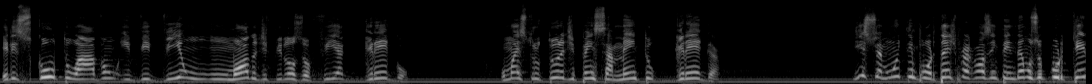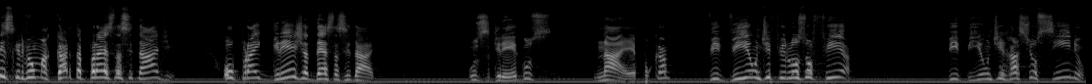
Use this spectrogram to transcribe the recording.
Eles cultuavam e viviam um modo de filosofia grego, uma estrutura de pensamento grega. Isso é muito importante para que nós entendamos o porquê ele escreveu uma carta para esta cidade, ou para a igreja dessa cidade. Os gregos, na época, viviam de filosofia, viviam de raciocínio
